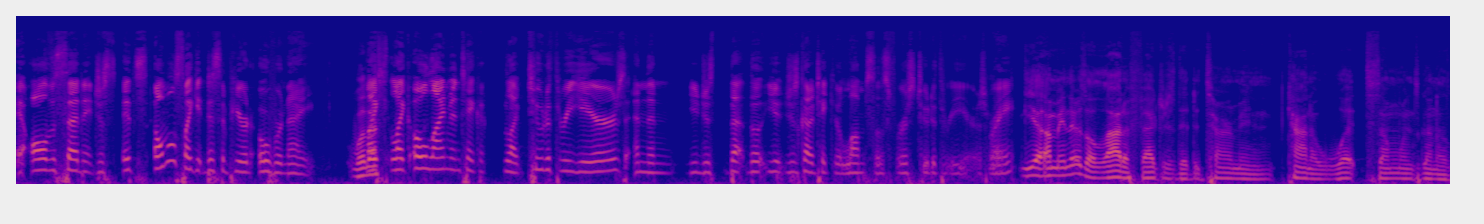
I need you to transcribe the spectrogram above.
it, all of a sudden it just it's almost like it disappeared overnight. Well, like like O linemen take like two to three years, and then you just that the, you just got to take your lumps those first two to three years, right? Yeah, I mean, there's a lot of factors that determine kind of what someone's going to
